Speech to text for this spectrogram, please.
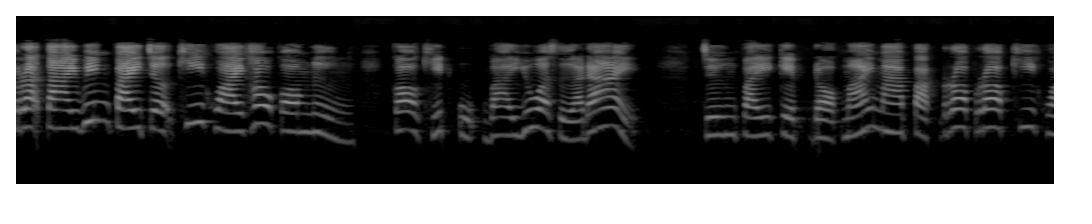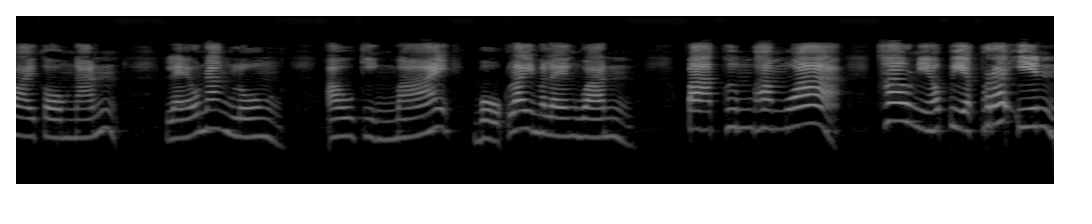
กระต่ายวิ่งไปเจอขี้ควายเข้ากองหนึ่ง ก็คิดอุบายยั่วเสือได้ จึงไปเก็บดอกไม้มาปักรอบๆขี้ควายกองนั้น แล้วนั่งลง เอากิ่งไม้โบกไล่แมลงวัน ปากพึมพำว่า ข้าวเหนียวเปียกพระอินทร์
